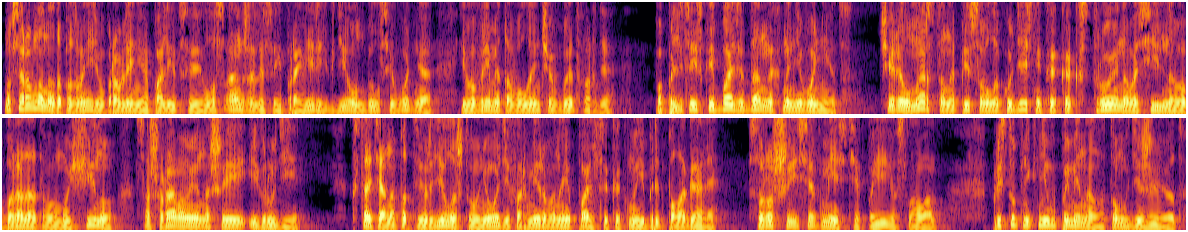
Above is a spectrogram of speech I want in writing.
Но все равно надо позвонить в управление полиции Лос-Анджелеса и проверить, где он был сегодня и во время того ленча в Бетфорде. По полицейской базе данных на него нет. Черил Мерстон описывала кудесника как стройного, сильного, бородатого мужчину со шрамами на шее и груди. Кстати, она подтвердила, что у него деформированные пальцы, как мы и предполагали сросшиеся вместе, по ее словам. Преступник не упоминал о том, где живет,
